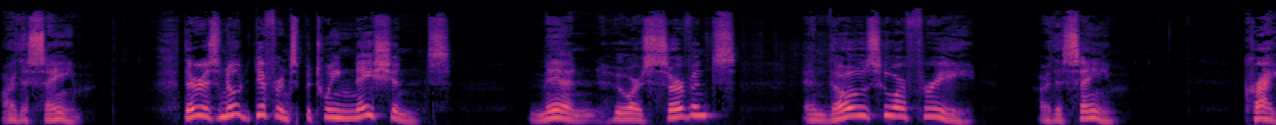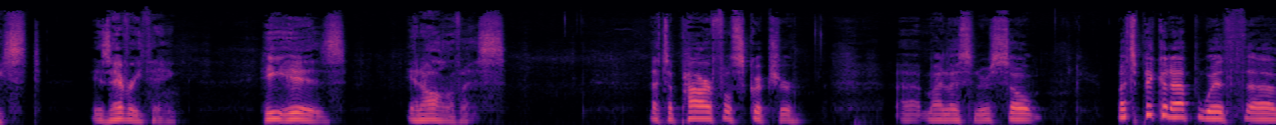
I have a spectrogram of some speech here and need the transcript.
are the same. There is no difference between nations, men who are servants and those who are free are the same. Christ is everything. He is in all of us. That's a powerful scripture uh, my listeners. So let's pick it up with uh,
